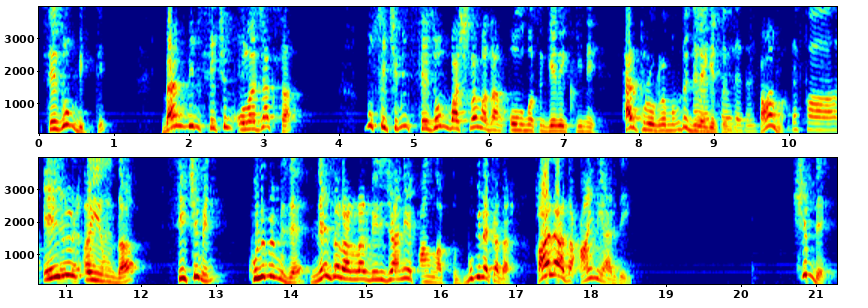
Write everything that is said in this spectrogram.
Sezon bitti. Ben bir seçim olacaksa bu seçimin sezon başlamadan olması gerektiğini her programımda dile Evet, getirdim. söyledin. Tamam mı? defa Eylül ayında seçimin kulübümüze ne zararlar vereceğini hep anlattım. Bugüne kadar. Hala da aynı yerdeyim. Şimdi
